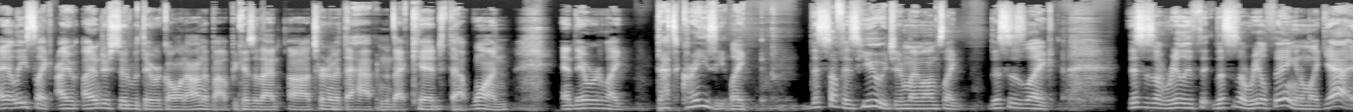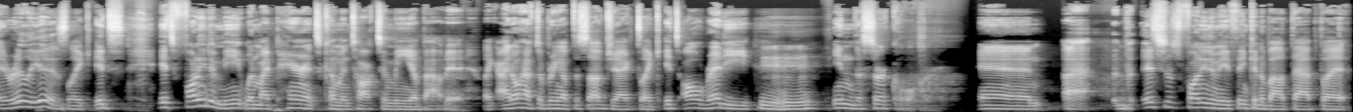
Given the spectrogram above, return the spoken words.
I at least like I, I understood what they were going on about because of that uh, tournament that happened and that kid that won. And they were like, that's crazy. Like this stuff is huge. And my mom's like, this is like this is a really th- this is a real thing. And i'm like yeah it really is. Like it's it's funny to me when my parents come and talk to me about it. Like i don't have to bring up the subject. Like it's already Mm-hmm. in the circle. And uh, it's just funny to me thinking about that but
